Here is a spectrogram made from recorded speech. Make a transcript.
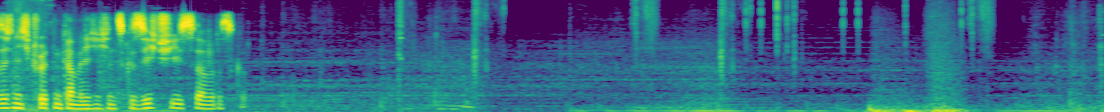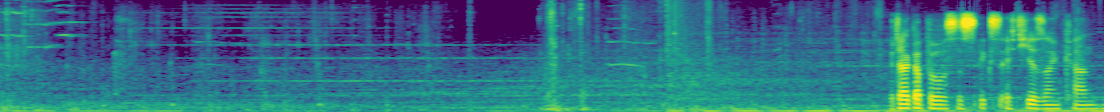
Dass ich nicht critten kann, wenn ich nicht ins Gesicht schieße, aber das... Gerade bewusst, dass X echt hier sein kann.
